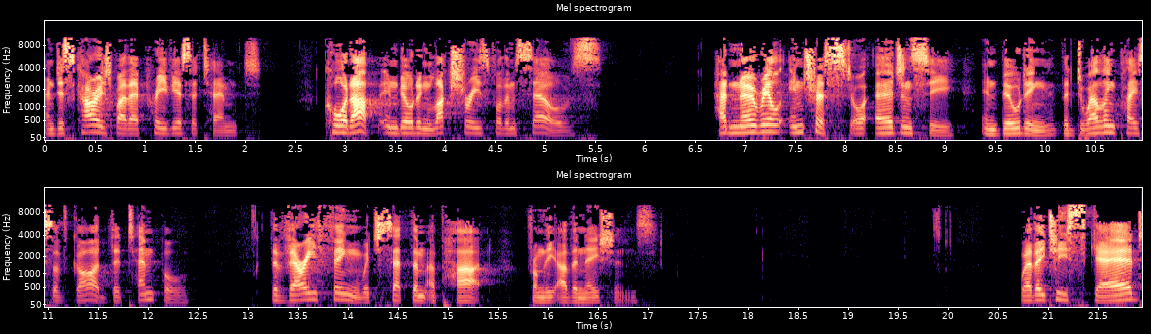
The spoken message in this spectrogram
and discouraged by their previous attempt, caught up in building luxuries for themselves had no real interest or urgency in building the dwelling place of God, the temple, the very thing which set them apart from the other nations. Were they too scared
